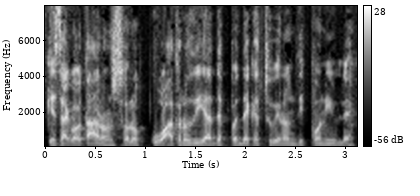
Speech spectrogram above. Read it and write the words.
que se agotaron solo cuatro días después de que estuvieron disponibles.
